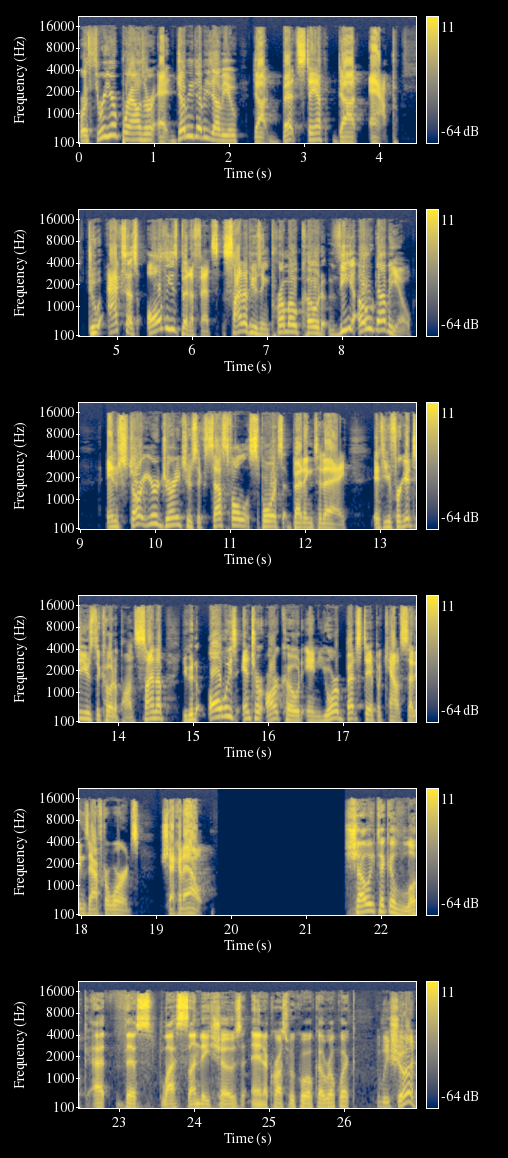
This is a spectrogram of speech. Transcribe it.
or through your browser at www.betstamp.app. To access all these benefits, sign up using promo code VOW and start your journey to successful sports betting today. If you forget to use the code upon sign up, you can always enter our code in your BetStamp account settings afterwards. Check it out. Shall we take a look at this last Sunday shows and across Fukuoka real quick? We should.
